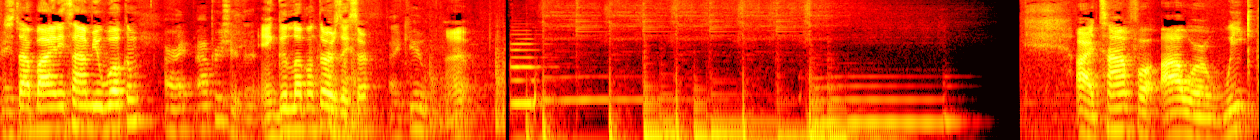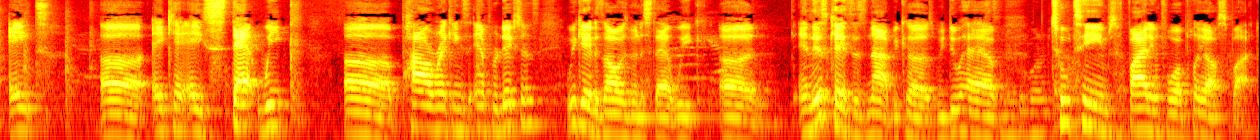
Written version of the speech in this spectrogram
You stop by anytime, you're welcome. All right, I appreciate that. And good luck on Thursday, sir. Thank you. All right. All right, time for our week eight, uh, aka stat week, uh, power rankings and predictions. Week eight has always been a stat week. Uh, in this case, it's not because we do have two teams fighting for a playoff spot.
